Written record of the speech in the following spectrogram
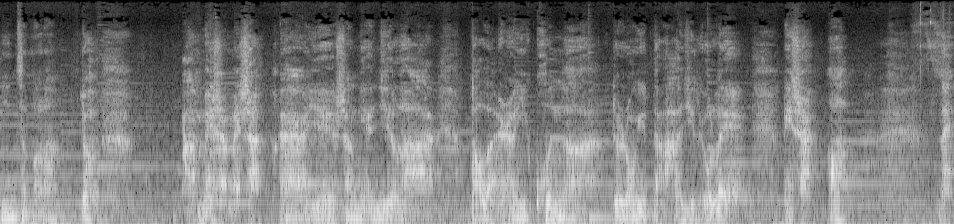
您怎么了？哟，啊，没事没事。哎，爷爷上年纪了，到晚上一困呢，就容易打哈欠流泪。没事啊，来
